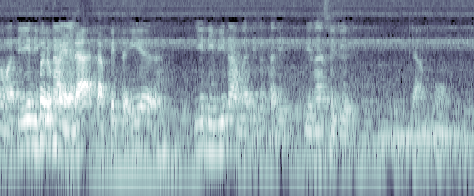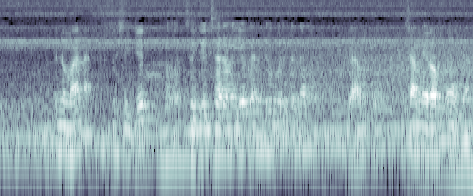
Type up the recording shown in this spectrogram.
oh berarti iya dibina berbeda ya? tapi teu ieu iya dibina berarti itu tadi dina sujud. Jamu nu mana? Nu sujud? Oh, sujud sarang iya kan itu bertentangan jamu sami rofu kan?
